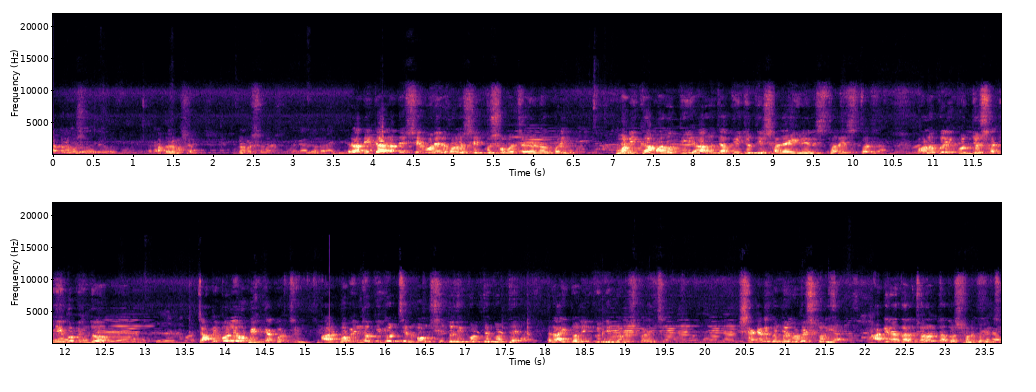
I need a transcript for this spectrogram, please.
আপনারা বসুন। আপনারা রাধিকার আদেশে মনের হরসে কুসুম চয়ন করি। মনিকা মালতী আরও জাতি জ্যোতি সাজাইলেন স্তরে স্তরে। ভালো করে কুঞ্জ সাজিয়ে গোবিন্দ যাবে বলে অপেক্ষা করছেন। আর গোবিন্দ কি করছেন? বংশীধ্বনি করতে করতে রায় দলিত কুঞ্জে প্রবেশ করেছে। সেখানে কুঞ্জে প্রবেশ করিয়া তার চরণটা দর্শন করেছে।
